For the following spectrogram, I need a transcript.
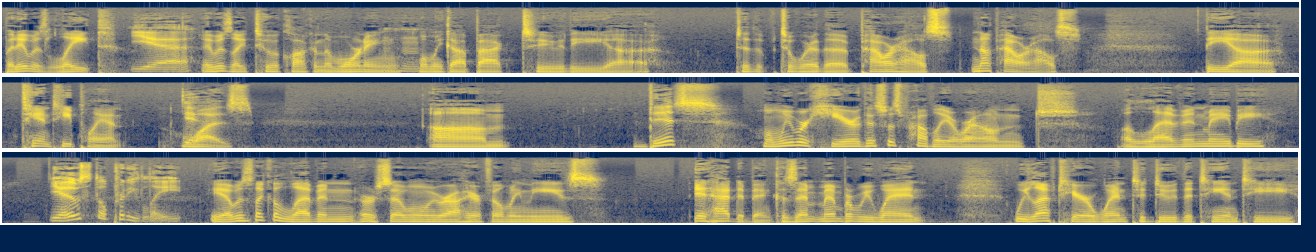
but it was late Yeah. it was like two o'clock in the morning Mhm. when we got back to the uh, to the to where the powerhouse, not powerhouse, the uh, TNT plant Yeah. was. Um, this when we were here, this was probably around eleven, maybe. Yeah, it was still pretty late. Yeah, it was like eleven or so when we were out here filming these. It had to have been because remember we went, we left here, went to do the TNT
